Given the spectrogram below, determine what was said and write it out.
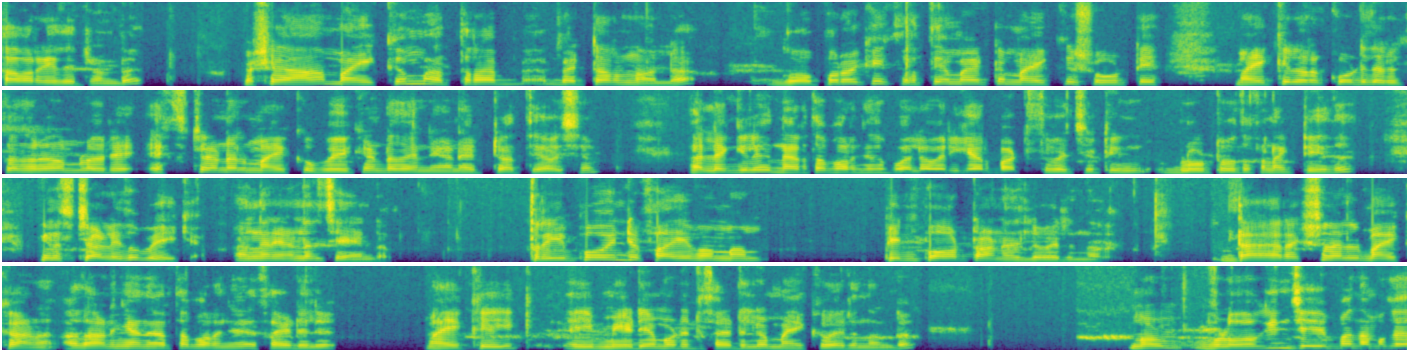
കവർ ചെയ്തിട്ടുണ്ട്. പക്ഷേ ആ മൈക്കും അത്ര ബെറ്റർ ഒന്നുമല്ല. ഗോപ്രോയ്ക്ക് കൃത്യമായിട്ട് മൈക്ക് ഷൂട്ട് മൈക്കിൽ റെക്കോർഡ് ചെയ്തെടുക്കുന്നത് നമ്മളൊരു എക്സ്റ്റേണൽ മൈക്ക് ഉപയോഗിക്കേണ്ടത് തന്നെയാണ് ഏറ്റവും അത്യാവശ്യം. അല്ലെങ്കിൽ നേരത്തെ പറഞ്ഞതുപോലെ ഒരു ഇയർ ബഡ്സ് വെച്ചിട്ട് ബ്ലൂടൂത്ത് കണക്ട് ചെയ്ത് ഇൻസ്റ്റാൾ ചെയ്ത് ഉപയോഗിക്കാം. അങ്ങനെയാണ് ഇത് ചെയ്യേണ്ടത്. Three point five M M pin പോർട്ടാണ് ഇതിൽ വരുന്നത്. ഡയറക്ഷണൽ മൈക്കാണ് അതാണ് ഞാൻ നേരത്തെ പറഞ്ഞ സൈഡിൽ മൈക്ക് ഈ മീഡിയം മോഡിന്റെ സൈഡിൽ മൈക്ക് വരുന്നുണ്ട്. നമ്മൾ വ്ളോഗിങ് ചെയ്യുമ്പോൾ നമുക്ക്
